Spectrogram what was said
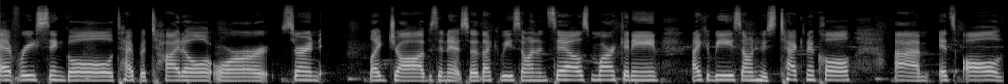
every single type of title or certain like jobs in it. So that could be someone in sales, marketing. That could be someone who's technical. Um, it's all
